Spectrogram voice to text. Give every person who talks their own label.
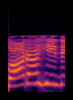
Speaker 1: இவ்வாறாகி இதை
